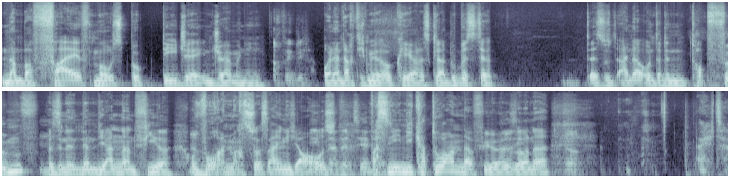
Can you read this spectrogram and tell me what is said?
Number 5 Most Booked DJ in Germany. Ach, wirklich? Und dann dachte ich mir, okay, alles klar, du bist der also einer unter den Top 5, mhm. da sind dann die anderen vier. Und woran machst du das eigentlich aus? Was sind die Indikatoren dafür? Ja, so, ne? Ja. Alter,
